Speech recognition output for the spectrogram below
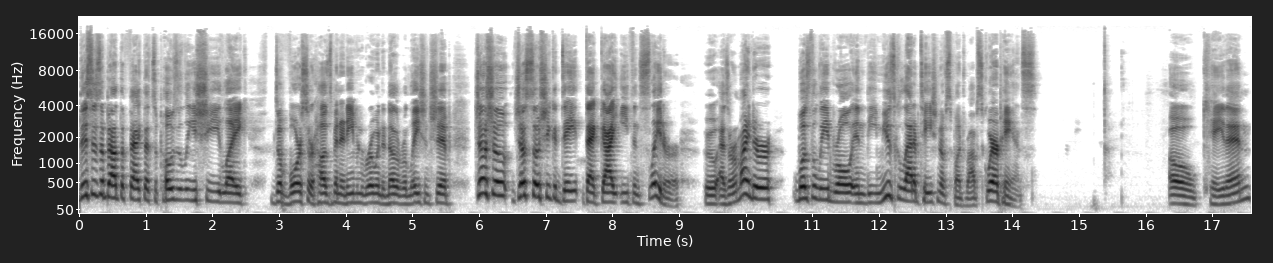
this is about the fact that supposedly she, like, divorced her husband and even ruined another relationship just so just so she could date that guy Ethan Slater, who, as a reminder, was the lead role in the musical adaptation of SpongeBob SquarePants. Okay then.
